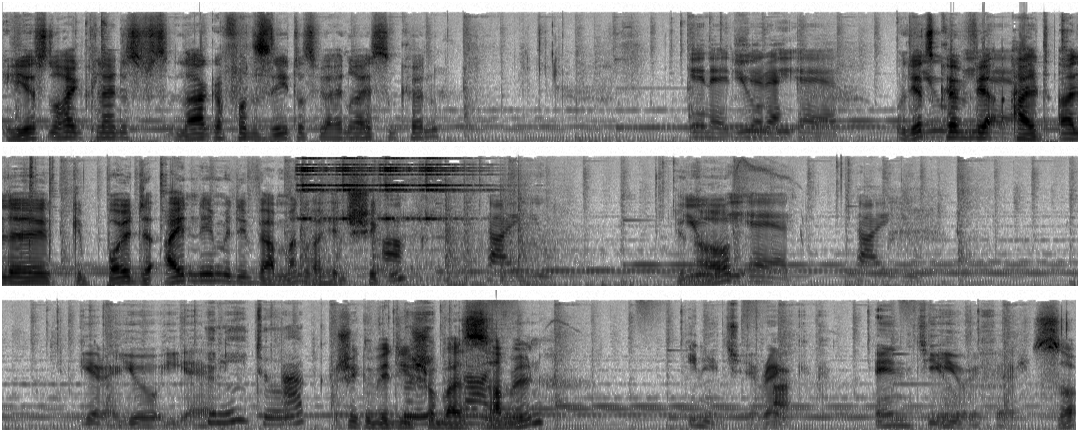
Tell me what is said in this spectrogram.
Hier ist noch ein kleines Lager von See, das wir einreißen können. Und jetzt können wir halt alle Gebäude einnehmen, die wir am Manra hinschicken. Genau. Ak. Schicken wir die schon mal sammeln. So.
